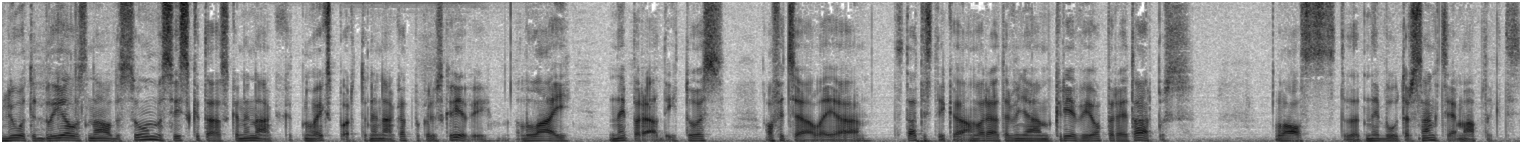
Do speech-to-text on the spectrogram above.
ļoti lielas naudas summas izskatās, ka nenāk no eksporta, nenāk atpakaļ uz Krieviju, lai neparādītos oficiālajā statistikā un varētu ar viņām Krieviju operēt ārpus valsts, tad nebūtu ar sankcijām apliktas.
